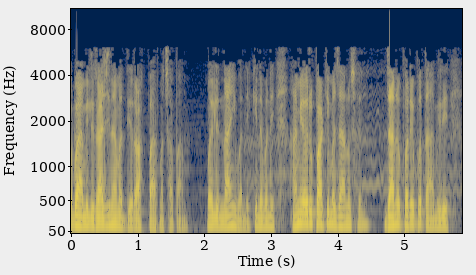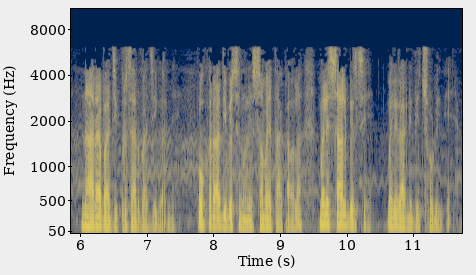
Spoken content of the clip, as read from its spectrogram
अब हामीले राजीनामा दिएर अखबारमा छपाम मैले नाइ भने किनभने हामी अरू पार्टीमा जानु छैन। जानु परे पो त हामीले नाराबाजी प्रचारबाजी गर्ने। पोखरा अधिवेशन हुने समय ताका होला। मैले साल बिर्सेँ मैले राजनीति छोडिदिएँ।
